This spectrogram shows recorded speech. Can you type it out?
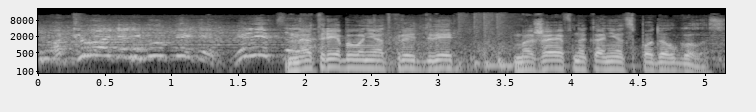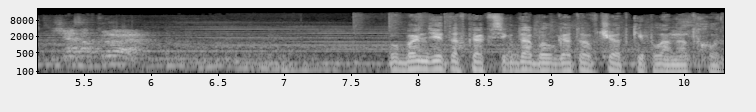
Откройте, не глупите! Милиция! На требование открыть дверь Можаев наконец подал голос. У бандитов, как всегда, был готов четкий план отхода.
